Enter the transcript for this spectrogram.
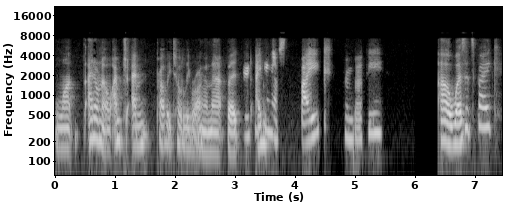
want. I don't know. I'm I'm probably totally wrong on that, but You're I thinking of Spike from Buffy. oh was it Spike?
